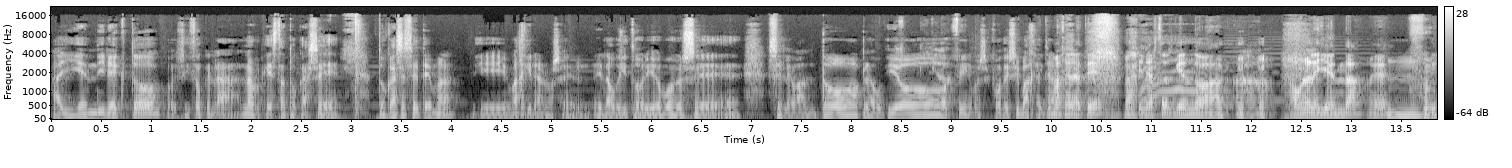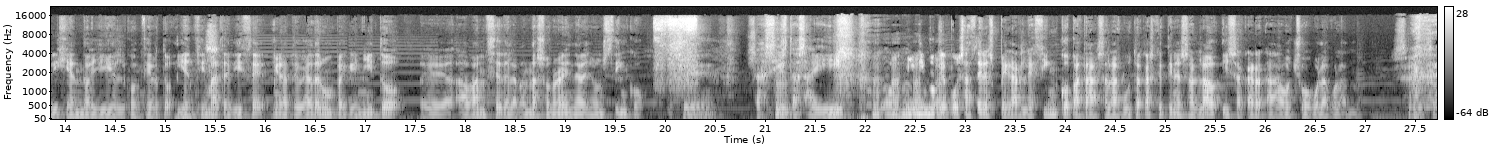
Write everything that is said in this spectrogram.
allí en directo, pues hizo que la, la orquesta tocase, tocase ese tema. Y imaginaros, el, el auditorio pues eh, se levantó, aplaudió, en fin, pues podéis imaginar. Imagínate que ya estás viendo a, a- a una leyenda ¿eh? Mm. dirigiendo allí el concierto y encima te dice, mira, te voy a dar un pequeñito eh, avance de la banda sonora de Indiana Jones 5. Sí. O sea, si estás ahí, lo mínimo que puedes hacer es pegarle cinco patadas a las butacas que tienes al lado y sacar a ocho bolas volando. Sí, sí.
